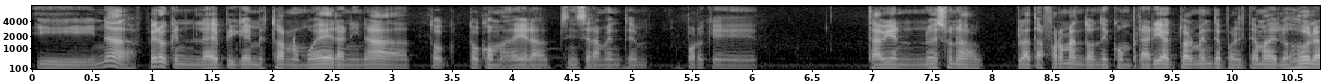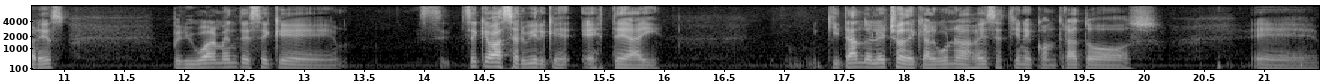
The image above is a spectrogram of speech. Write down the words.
Y nada, espero que en la Epic Game Store no muera ni nada. toco madera, sinceramente, porque está bien, no es una plataforma en donde compraría actualmente por el tema de los dólares pero igualmente sé que sé que va a servir que esté ahí. Quitando el hecho de que algunas veces tiene contratos eh,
